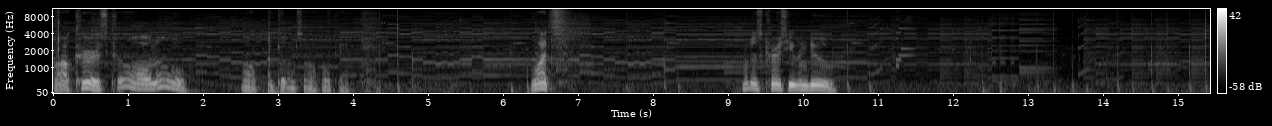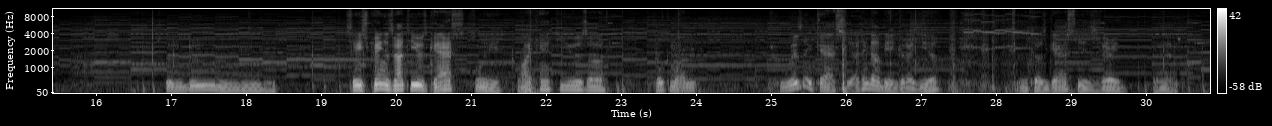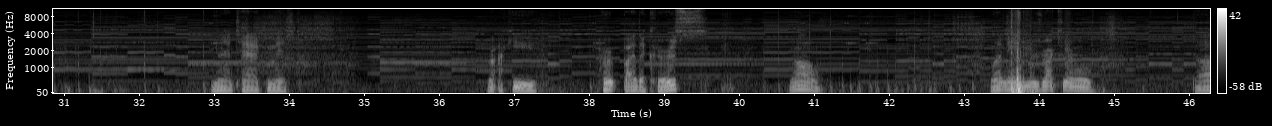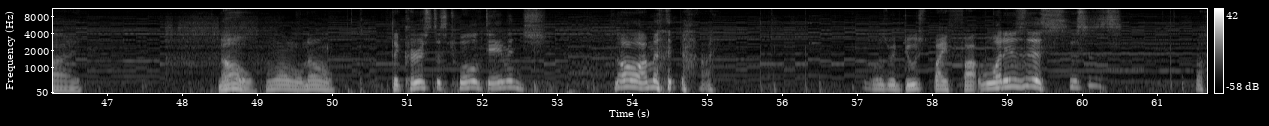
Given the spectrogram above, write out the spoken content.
Oh, curse. Oh, no. Oh, he killed himself. Okay. What? What does curse even do? Sage Ping is about to use Gastly. Why can't you use a Pokemon who isn't Gastly? I think that would be a good idea. Because Gastly is very bad. Then attack missed. Rocky hurt by the curse? No. Let me use Rock Throw. Die. No, no, no. The curse does 12 damage. No, I'm gonna die. It was reduced by five. What is this? This is. Oh.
